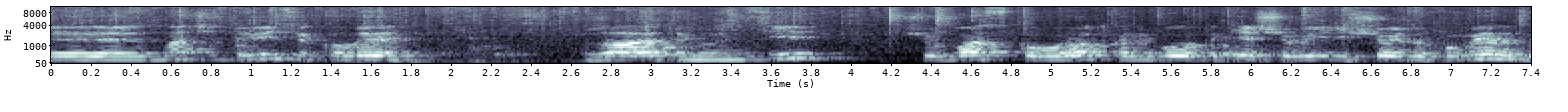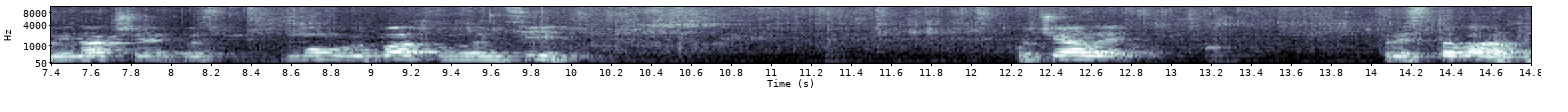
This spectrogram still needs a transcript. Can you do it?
Е, значить, дивіться, коли жарите млинці, щоб у вас сковородка не було таке, що ви її щойно помили, бо інакше ось в моєму випадку млинці почали приставати.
